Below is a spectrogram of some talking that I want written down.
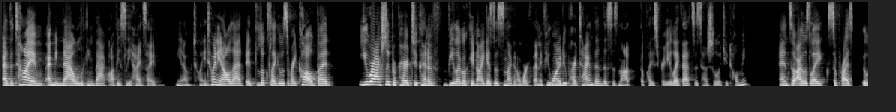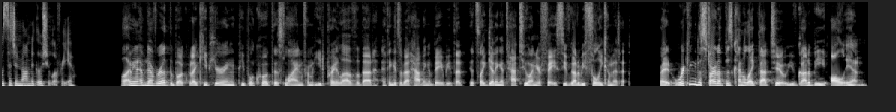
at the time, I mean, now looking back, obviously hindsight, you know, 2020 and all that, it looks like it was the right call. But you were actually prepared to kind of be like, okay, no, I guess this is not going to work then. If you want to do part time, then this is not the place for you. Like that's essentially what you told me. And so I was like surprised it was such a non negotiable for you. Well, I mean, I've never read the book, but I keep hearing people quote this line from Eat, Pray, Love about, I think it's about having a baby, that it's like getting a tattoo on your face. You've got to be fully committed, right? Working at a startup is kind of like that too. You've got to be all in,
